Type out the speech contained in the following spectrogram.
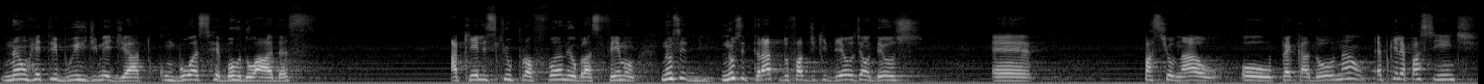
não retribuir de imediato com boas rebordoadas aqueles que o profanam e o blasfemam, não se, não se trata do fato de que Deus é um Deus é, passional ou pecador, não, é porque Ele é paciente.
